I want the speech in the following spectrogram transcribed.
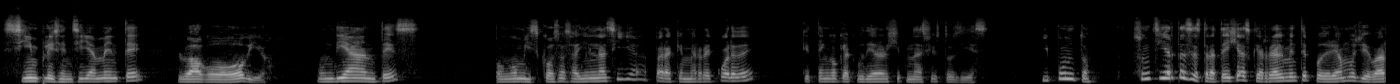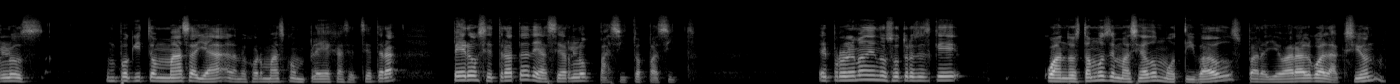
Simple y sencillamente lo hago obvio. Un día antes pongo mis cosas ahí en la silla para que me recuerde que tengo que acudir al gimnasio estos días. Y punto. Son ciertas estrategias que realmente podríamos llevarlos un poquito más allá, a lo mejor más complejas, etcétera, pero se trata de hacerlo pasito a pasito. El problema de nosotros es que cuando estamos demasiado motivados para llevar algo a la acción,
